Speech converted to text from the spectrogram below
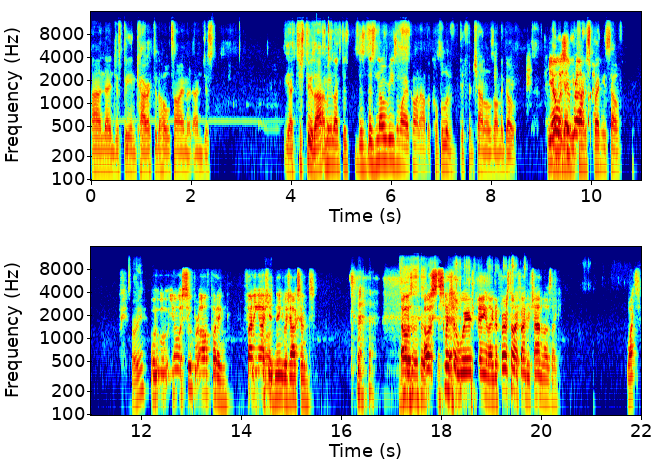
and then just be in character the whole time and, and just yeah, just do that. I mean, like there's, there's there's no reason why I can't have a couple of different channels on the go. You know again, super you're kind of spreading yourself. Sorry? you know what's super off-putting? Finding out you had an English accent. That was that was such a weird thing. Like the first time I found your channel, I was like, "What?"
